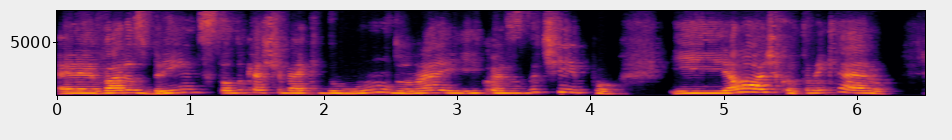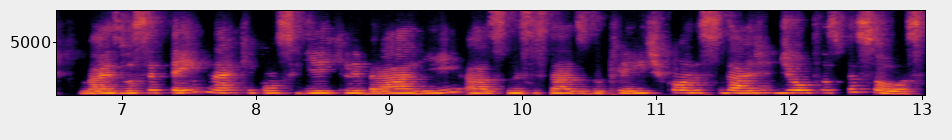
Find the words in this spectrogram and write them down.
é, vários brindes, todo o cashback do mundo, né? E, coisas do tipo. E é lógico, eu também quero mas você tem né, que conseguir equilibrar ali as necessidades do cliente com a necessidade de outras pessoas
